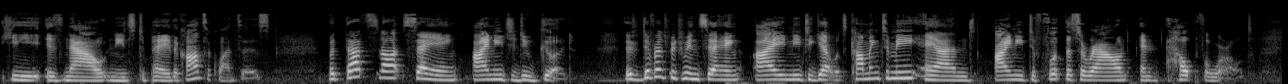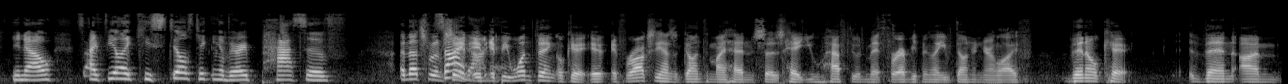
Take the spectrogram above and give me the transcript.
he is now needs to pay the consequences. But that's not saying I need to do good. There's a difference between saying I need to get what's coming to me and I need to flip this around and help the world. You know? So I feel like he's still taking a very passive And that's what I'm Side saying. It, it'd be one thing. Okay, if, if Roxy has a gun to my head and says, "Hey, you have to admit for everything that you've done in your life," then okay, then I'm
